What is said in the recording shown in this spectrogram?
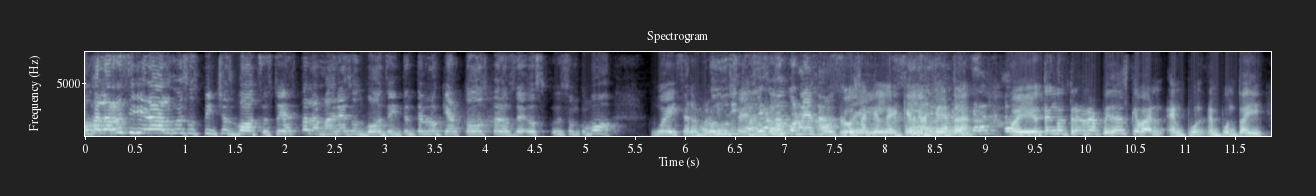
ojalá recibiera algo de esos pinches bots. Estoy hasta la madre de esos bots. Ya intenté bloquear todos, pero son como, güey, se Se reproducen. Se llaman conejos. Cosa que le, que le. Oye, yo tengo tres rápidas que van en, pu- en punto ahí.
